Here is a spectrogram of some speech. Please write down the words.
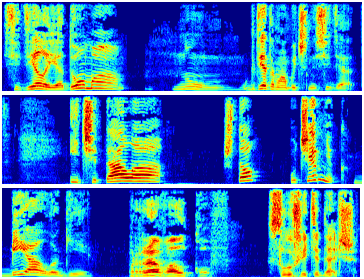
Сидела я дома, ну, где там обычно сидят, и читала... Что? Учебник? Биологии. Про волков. Слушайте дальше.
